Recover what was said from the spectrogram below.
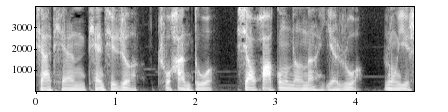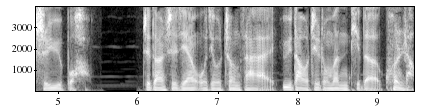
夏天天气热，出汗多，消化功能呢也弱，容易食欲不好。这段时间我就正在遇到这种问题的困扰。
